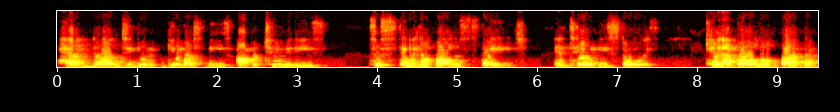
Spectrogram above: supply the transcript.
have done to give, give us these opportunities to stand up on a stage and tell these stories. Can I go a little further?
